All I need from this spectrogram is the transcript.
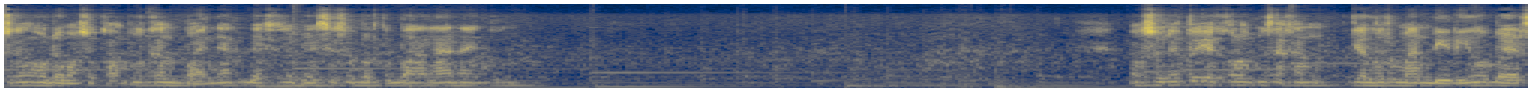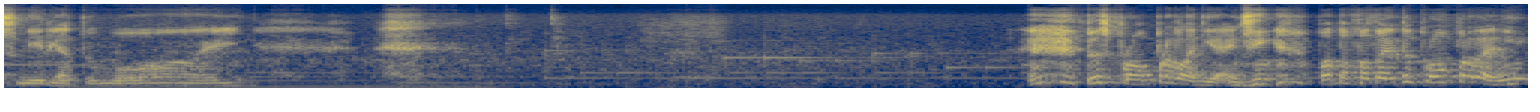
terus kan udah masuk kampus kan banyak beasiswa beasiswa bertebaran itu maksudnya tuh ya kalau misalkan jalur mandiri mau bayar sendiri atau boy terus proper lagi anjing. Foto-foto itu proper anjing.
